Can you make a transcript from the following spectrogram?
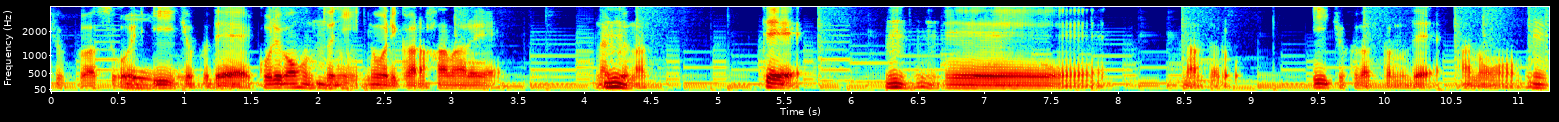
曲がすごいいい曲で、これが本当に脳裏から離れなくなって、うんうん。えー、なんだろう、いい曲だったので、あの、うん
